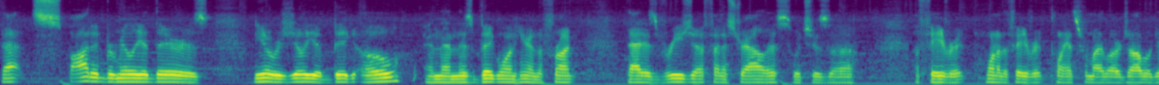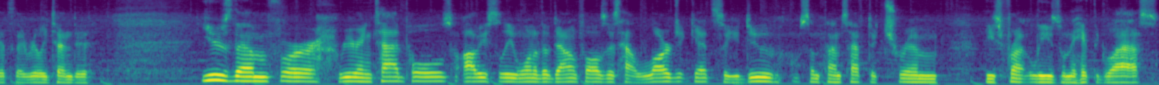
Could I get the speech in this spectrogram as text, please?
that spotted bromeliad there is Neo Neoregelia Big O, and then this big one here in the front, that is Vriesea fenestralis, which is a, a favorite, one of the favorite plants for my large obligates. They really tend to use them for rearing tadpoles. Obviously, one of the downfalls is how large it gets, so you do sometimes have to trim these front leaves when they hit the glass,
